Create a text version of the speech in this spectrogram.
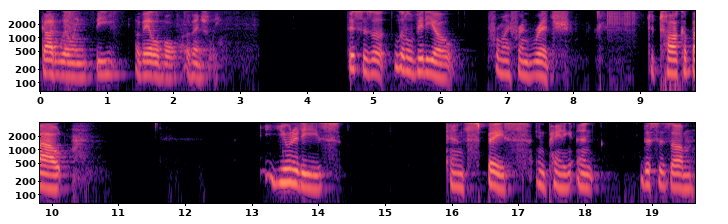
God willing, be available eventually. This is a little video for my friend Rich to talk about unities and space in painting. And this is um,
